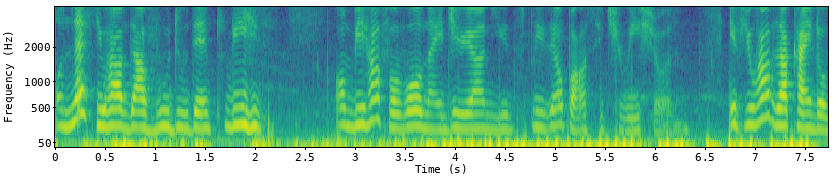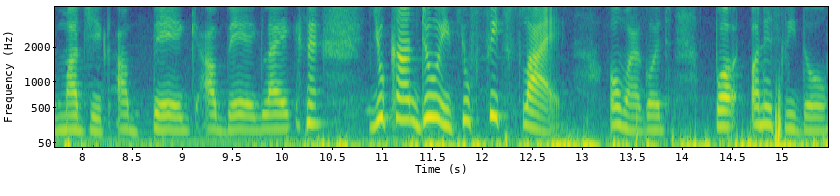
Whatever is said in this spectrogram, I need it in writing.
Unless you have that voodoo, then please on behalf of all Nigerian youths, please help our situation. If you have that kind of magic, I beg, I beg, like you can do it. You fit fly. Oh my god. But honestly though,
